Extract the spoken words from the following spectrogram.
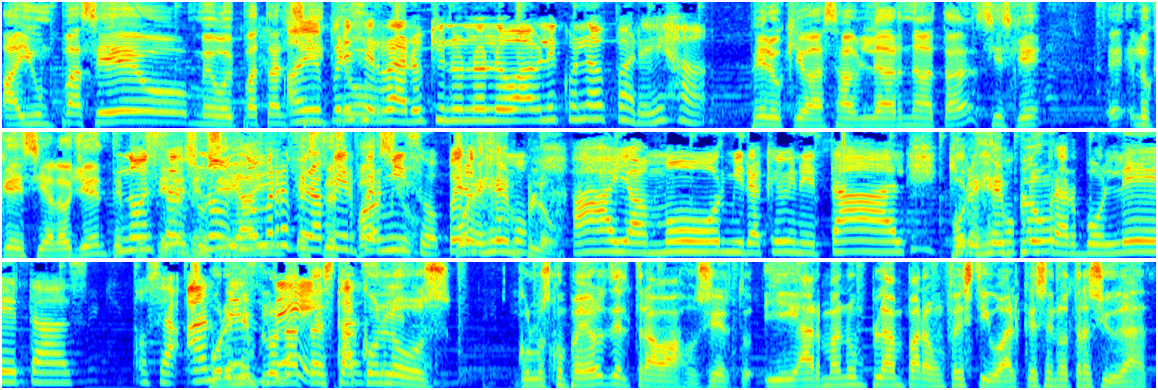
hay un paseo, me voy para tal A mí me sitio. parece raro que uno no lo hable con la pareja. Pero ¿qué vas a hablar, Nata? Si es que eh, lo que decía la oyente. No, pues, está- eso no, sí no hay- me refiero a es tu pedir espacio. permiso, pero Por es ejemplo. como, ay, amor, mira que viene tal, quiero como ejemplo- comprar boletas. O sea, antes Por ejemplo, de Nata está con hacer- los con los compañeros del trabajo, ¿cierto? Y arman un plan para un festival que es en otra ciudad,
